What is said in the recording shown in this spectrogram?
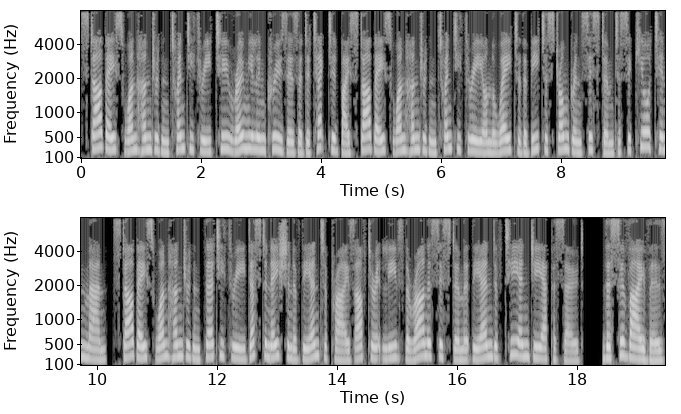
Starbase 123 Two Romulan cruisers are detected by Starbase 123 on the way to the Beta Stromgren system to secure Tin Man, Starbase 133 destination of the Enterprise after it leaves the Rana system at the end of TNG episode, The Survivors.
